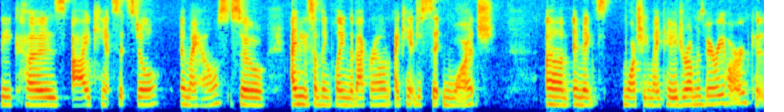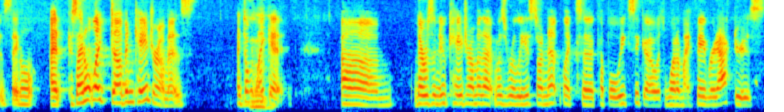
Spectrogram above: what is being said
because I can't sit still in my house. So I need something playing in the background. I can't just sit and watch. Um, it makes watching my K dramas very hard because they don't because I, I, don't like dub and K dramas. I don't mm. like it. Um, there was a new K drama that was released on Netflix a couple weeks ago with one of my favorite actors.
